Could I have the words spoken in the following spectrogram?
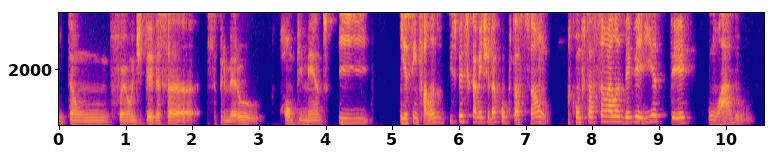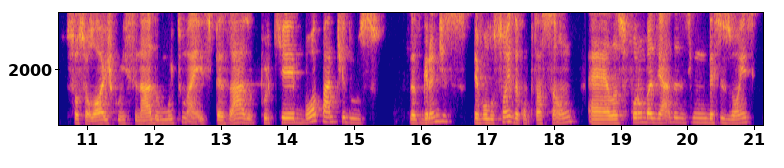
Então, foi onde teve essa, esse primeiro rompimento. E, e assim, falando especificamente da computação, a computação ela deveria ter um lado sociológico ensinado muito mais pesado, porque boa parte dos, das grandes evoluções da computação, é, elas foram baseadas em decisões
